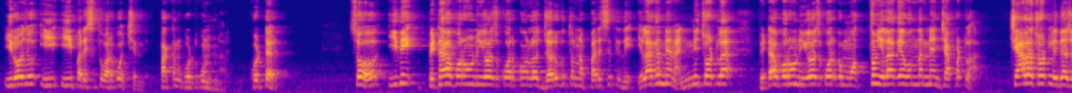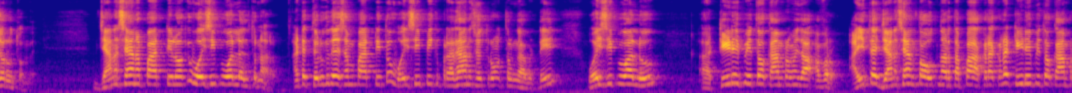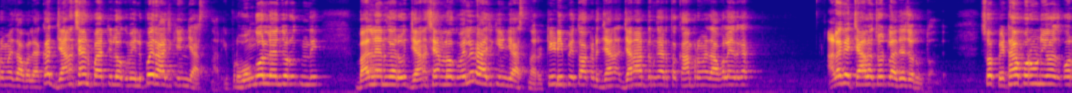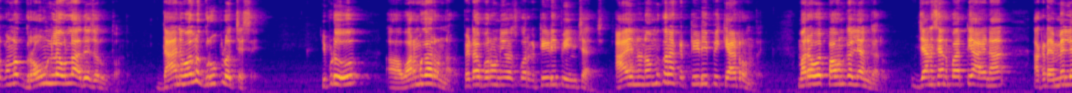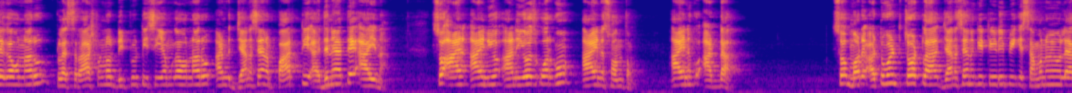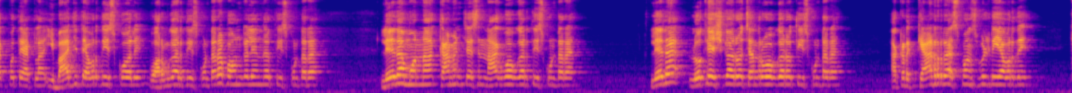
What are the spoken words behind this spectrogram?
ఈరోజు ఈ ఈ పరిస్థితి వరకు వచ్చింది. పక్కన కొట్టుకుంటున్నారు. కొట్టారు. సో ఇది పిఠాపురం నియోజకవర్గంలో జరుగుతున్న పరిస్థితి ఇది. ఇలాగని నేను అన్ని చోట్ల పిఠాపురం నియోజకవర్గం మొత్తం ఇలాగే ఉందని నేను చెప్పట్లా. చాలా చోట్ల ఇదే జరుగుతుంది. జనసేన పార్టీలోకి వైసీపీ వాళ్ళు వెళ్తున్నారు. అంటే తెలుగుదేశం పార్టీతో వైసీపీకి ప్రధాన శత్రుత్వం కాబట్టి వైసీపీ వాళ్ళు టీడీపీతో కాంప్రమైజ్ అవ్వరు. అయితే జనసేనతో అవుతున్నారు తప్ప అక్కడక్కడ టీడీపీతో కాంప్రమైజ్ అవ్వలేక జనసేన పార్టీలోకి వెళ్ళిపోయి రాజకీయం చేస్తున్నారు. ఇప్పుడు ఒంగోలులో ఏం జరుగుతుంది? బాలినేని గారు జనసేనలోకి వెళ్ళి రాజకీయం చేస్తున్నారు. టీడీపీతో అక్కడ జన జనార్దన్ గారితో కాంప్రమైజ్ అవ్వలేదుగా? అలాగే చాలా చోట్ల అదే జరుగుతుంది. సో పిఠాపురం నియోజకవర్గంలో గ్రౌండ్ లెవెల్లో అదే జరుగుతుంది. దానివల్ల గ్రూపులు వచ్చేసాయి. ఇప్పుడు వర్మగారు వర్మ గారు ఉన్నారు. పిఠాపురం నియోజకవర్గ టీడీపీ ఇన్ఛార్జ్. ఆయన నమ్ముకుని అక్కడ టీడీపీ క్యాడర్ ఉంది. మరోవైపు పవన్ కళ్యాణ్ గారు. జనసేన పార్టీ ఆయన అక్కడ ఎమ్మెల్యేగా ఉన్నారు. ప్లస్ రాష్ట్రంలో డిప్యూటీ సీఎంగా ఉన్నారు. అండ్ జనసేన పార్టీ అధినేతే ఆయన. సో ఆయన ఆయన ఆ నియోజకవర్గం ఆయన సొంతం. ఆయనకు అడ్డా. సో మరి అటువంటి చోట్ల జనసేనకి టీడీపీకి సమన్వయం లేకపోతే ఎట్లా? ఈ బాధ్యత ఎవరు తీసుకోవాలి? వర్మ గారు తీసుకుంటారా? పవన్ కళ్యాణ్ గారు తీసుకుంటారా? లేదా మొన్న కామెంట్ చేసిన నాగబాబు గారు తీసుకుంటారా? లేదా లోకేష్ గారు చంద్రబాబు గారు తీసుకుంటారా? అక్కడ క్యాడర్ రెస్పాన్సిబిలిటీ ఎవరిది?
